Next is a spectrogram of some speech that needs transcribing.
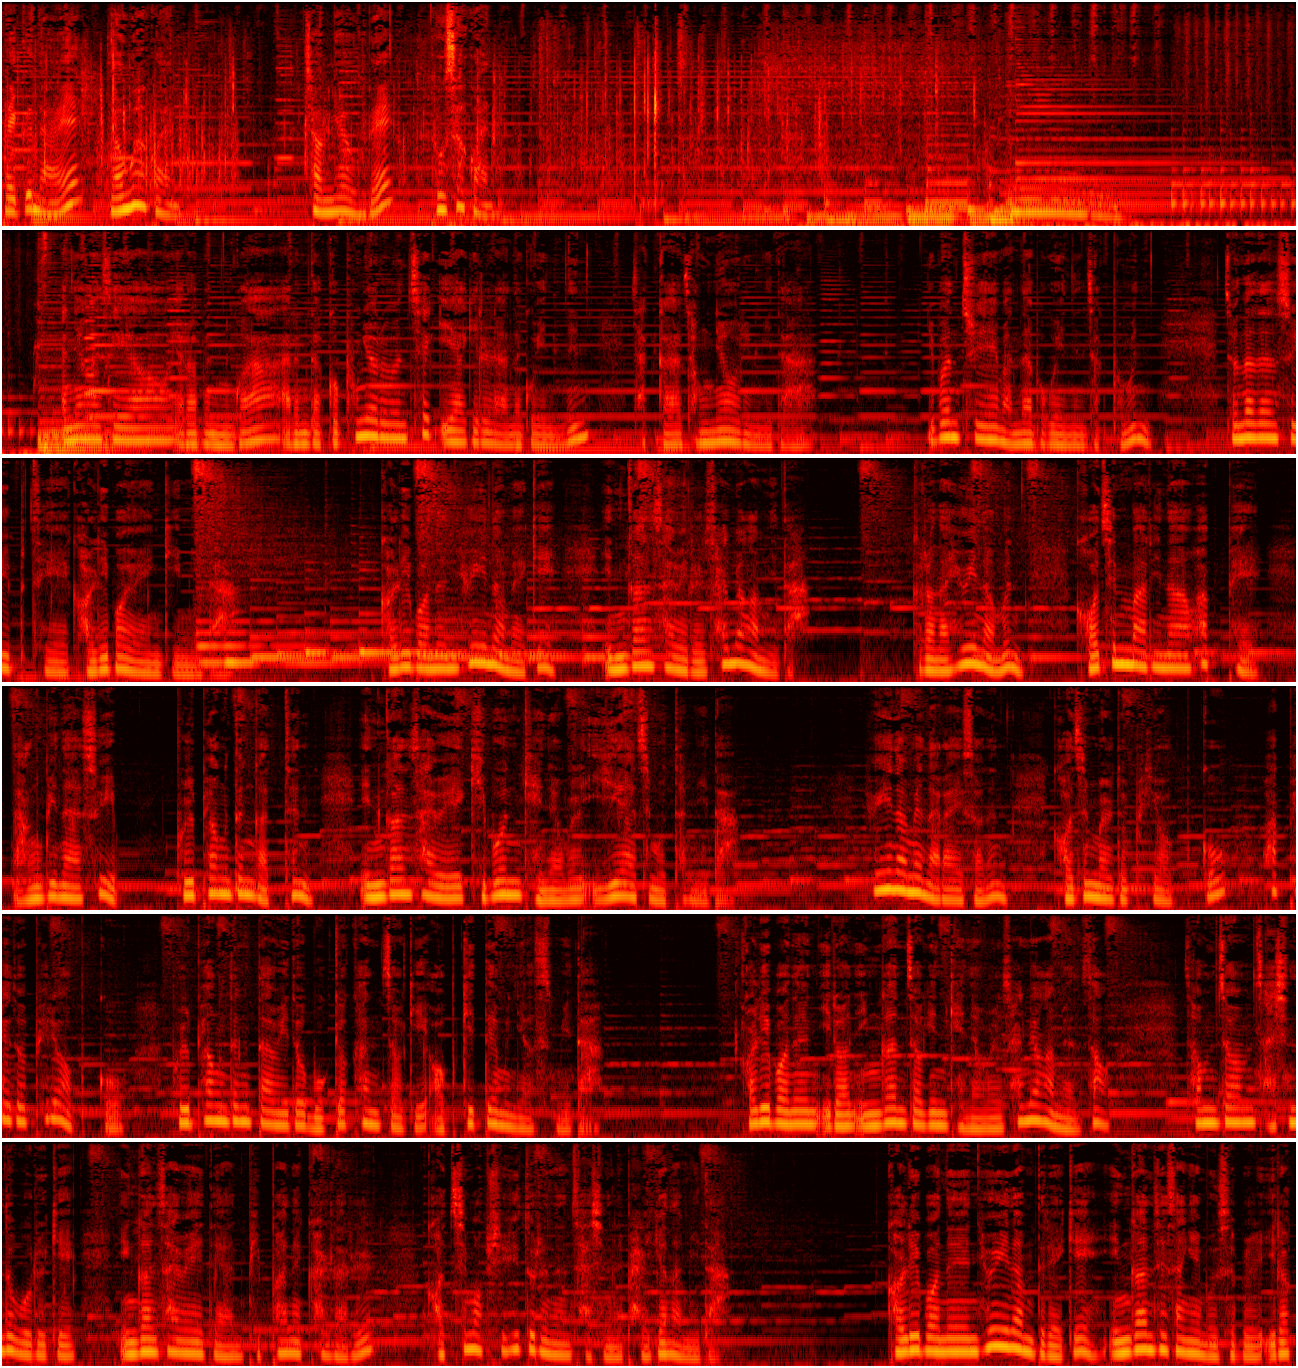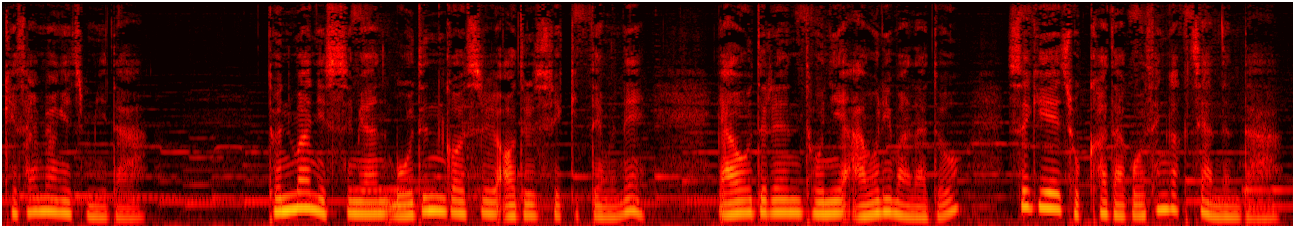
백은하의 영화관, 정여울의 도서관. 안녕하세요. 여러분과 아름답고 풍요로운 책 이야기를 나누고 있는 작가 정여울입니다. 이번 주에 만나보고 있는 작품은 조나단 스위프트의 걸리버 여행기입니다. 걸리버는 휴이넘에게 인간 사회를 설명합니다. 그러나 휴이넘은 거짓말이나 화폐, 낭비나 수입, 불평등 같은 인간 사회의 기본 개념을 이해하지 못합니다. 휴이넘의 나라에서는 거짓말도 필요 없고 화폐도 필요 없고 불평등 따위도 목격한 적이 없기 때문이었습니다. 걸리버는 이런 인간적인 개념을 설명하면서 점점 자신도 모르게 인간 사회에 대한 비판의 칼날을 거침없이 휘두르는 자신을 발견합니다. 걸리버는 휴이남들에게 인간 세상의 모습을 이렇게 설명해 줍니다. 돈만 있으면 모든 것을 얻을 수 있기 때문에 야후들은 돈이 아무리 많아도 쓰기에 족하다고 생각지 않는다.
